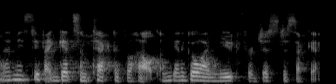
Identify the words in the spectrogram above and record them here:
Let me see if I can get some technical help. I'm going to go on mute for just a second.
